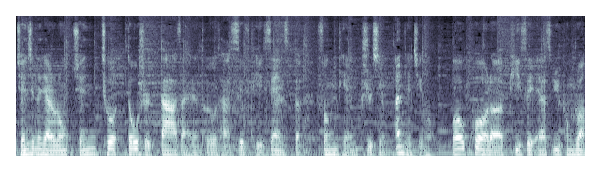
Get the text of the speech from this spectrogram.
全新的亚洲龙全车都是搭载着 Toyota Safety Sense 的丰田智行安全系统，包括了 PCS 预碰撞、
